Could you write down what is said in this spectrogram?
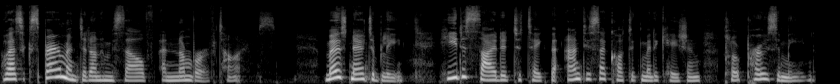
who has experimented on himself a number of times. Most notably, he decided to take the antipsychotic medication chlorpromazine,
